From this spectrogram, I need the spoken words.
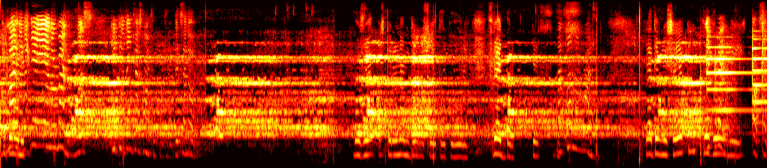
економить. ні, ні, нормально. У нас тільки один час ночі прожити, це добре. Може я по сторонам дивлюся, як алкоголік. Фредберг. Я, Та то нормально. я дивлюся, як алкоголік. А, все,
